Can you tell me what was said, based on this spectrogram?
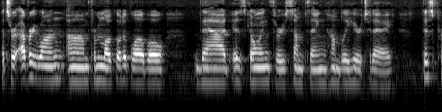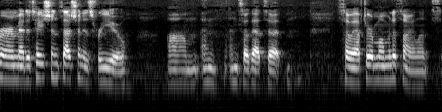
that's for everyone um, from local to global that is going through something humbly here today. This prayer meditation session is for you. Um, and, and so that's it. So after a moment of silence.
